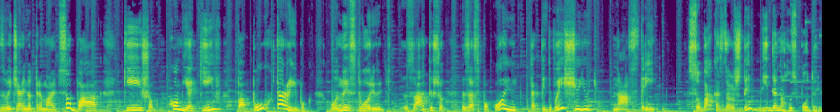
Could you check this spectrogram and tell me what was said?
звичайно, тримають собак, кішок, хом'яків, папуг та рибок. Вони створюють затишок, заспокоюють та підвищують настрій. Собака завжди віддана господарю,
